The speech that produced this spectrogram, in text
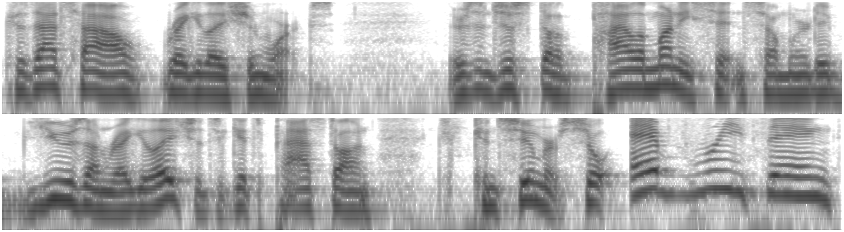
because that's how regulation works. There isn't just a pile of money sitting somewhere to use on regulations. It gets passed on to consumers. So everything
